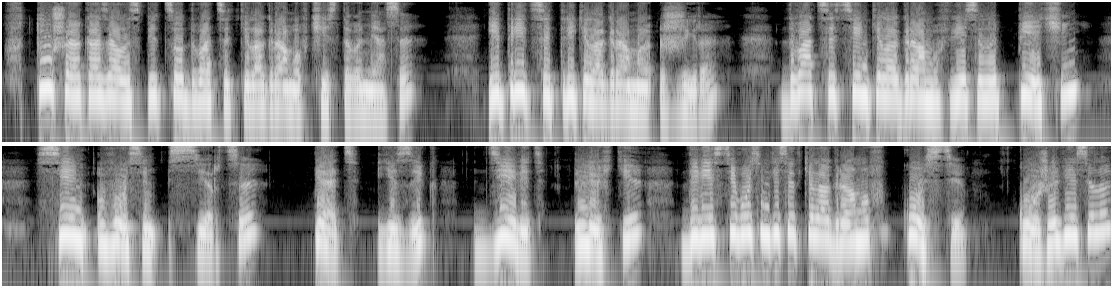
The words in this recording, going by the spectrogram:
В туше оказалось 520 килограммов чистого мяса и 33 килограмма жира, 27 килограммов весила печень, 7-8 сердце, 5 язык, 9 легкие, 280 килограммов кости. Кожа весила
